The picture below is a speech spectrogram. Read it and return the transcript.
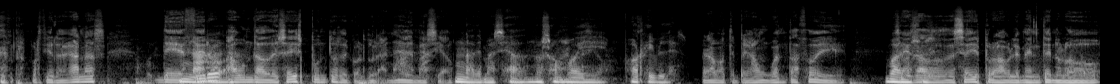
proporciona ganas de No, 0 no, a un dado de 6 puntos de cordura, no demasiado. No demasiado, no son muy horribles. Pero vamos, te pega un guantazo y Bueno, 6 eso dados de 6 probablemente no lo,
